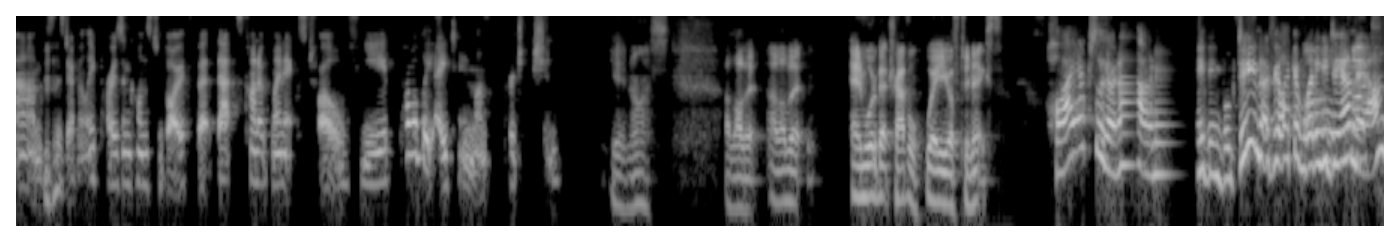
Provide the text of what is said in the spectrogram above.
um, mm-hmm. there's definitely pros and cons to both but that's kind of my next 12 year probably 18 month projection yeah nice i love it i love it and what about travel where are you off to next i actually don't have anything booked in i feel like i'm letting oh, you down now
